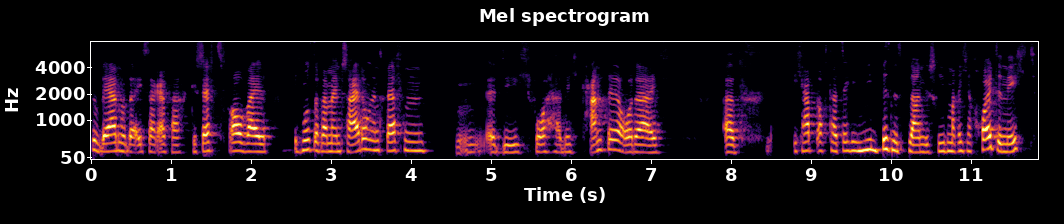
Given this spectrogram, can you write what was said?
zu werden oder ich sage einfach Geschäftsfrau, weil ich musste auf einmal Entscheidungen treffen, äh, die ich vorher nicht kannte oder ich, äh, ich habe auch tatsächlich nie einen Businessplan geschrieben, mache ich auch heute nicht.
